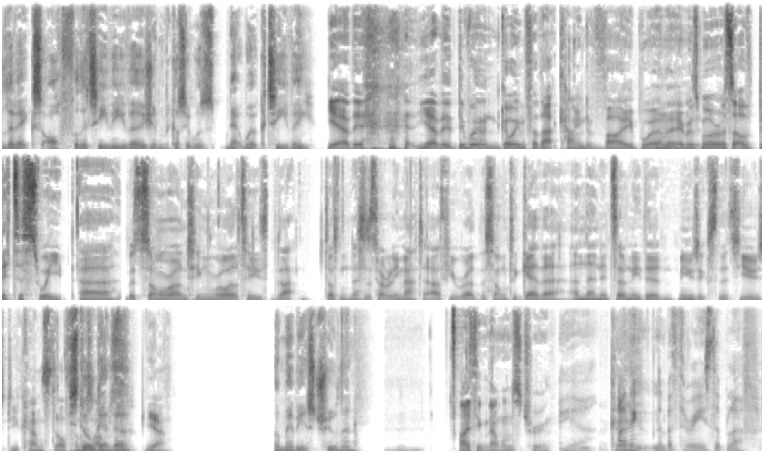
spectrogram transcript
lyrics off for the TV version because it was network TV. Yeah, they, yeah, they, they weren't going for that kind of vibe, were they? It was more a sort of bittersweet. Uh, But songwriting royalties, that doesn't necessarily matter. If you wrote the song together and then it's only the music that's used, you can still Still get sometimes- the- Yeah. So maybe it's true then. I think that one's true. Yeah. Okay. I think number three is the bluff.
